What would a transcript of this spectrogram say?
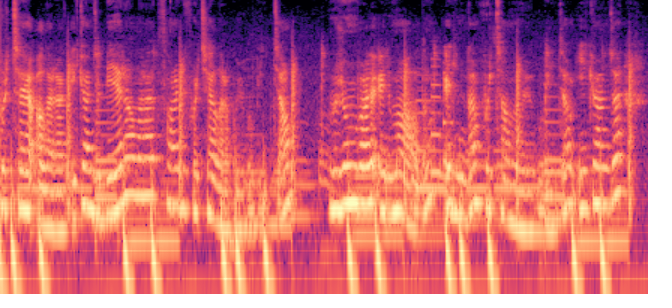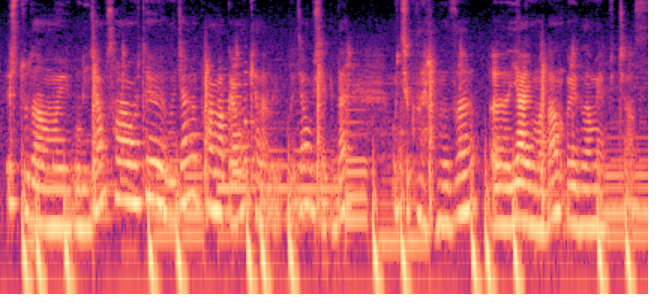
Fırçaya alarak, ilk önce bir yere alarak sonra bir fırçaya alarak uygulayacağım. Rujumu böyle elime aldım. Elimden fırçamla uygulayacağım. İlk önce üst dudağıma uygulayacağım. Sonra ortaya uygulayacağım ve parmaklarımı kenara uygulayacağım. Bu şekilde uçuklarımızı e, yaymadan uygulama yapacağız.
